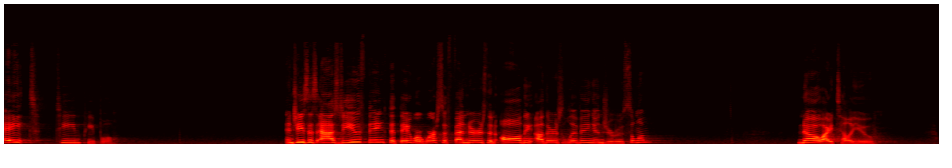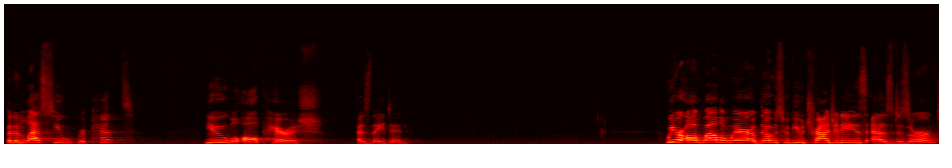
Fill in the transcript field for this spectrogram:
18 people. And Jesus asked, Do you think that they were worse offenders than all the others living in Jerusalem? No, I tell you, but unless you repent, you will all perish as they did. We are all well aware of those who view tragedies as deserved,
